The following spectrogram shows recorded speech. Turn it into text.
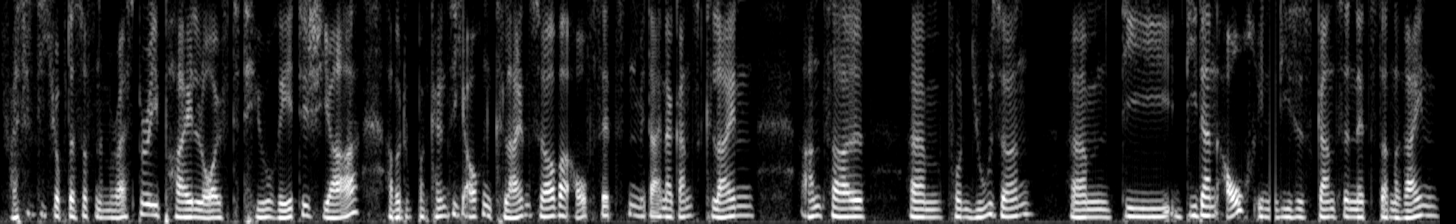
ich weiß jetzt nicht, ob das auf einem Raspberry Pi läuft, theoretisch ja, aber du, man kann sich auch einen kleinen Server aufsetzen mit einer ganz kleinen Anzahl ähm, von Usern, ähm, die, die dann auch in dieses ganze Netz dann rein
